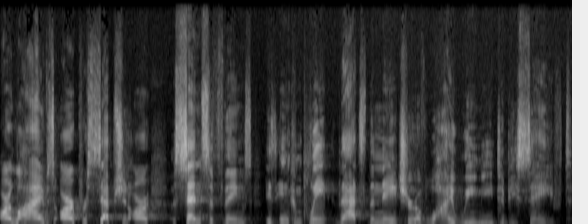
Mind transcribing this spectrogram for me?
our lives, our perception, our sense of things is incomplete. That's the nature of why we need to be saved.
